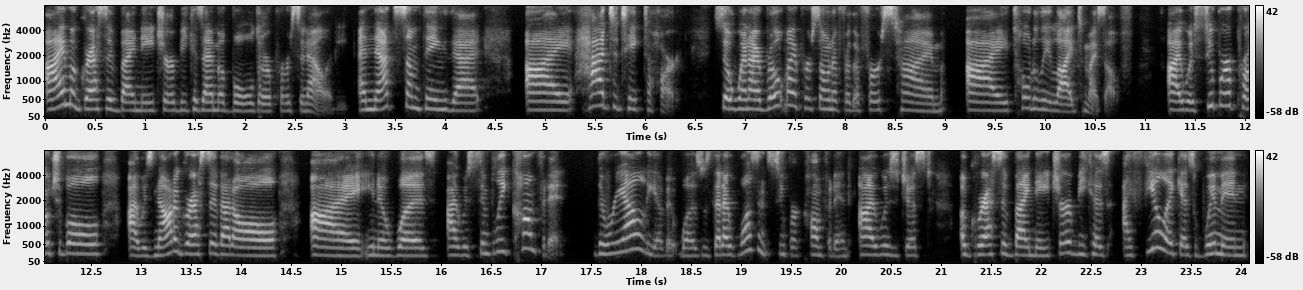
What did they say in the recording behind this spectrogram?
I'm aggressive by nature because I'm a bolder personality. And that's something that I had to take to heart. So when I wrote my persona for the first time, I totally lied to myself. I was super approachable. I was not aggressive at all. I, you know, was I was simply confident. The reality of it was was that I wasn't super confident. I was just aggressive by nature because I feel like as women,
